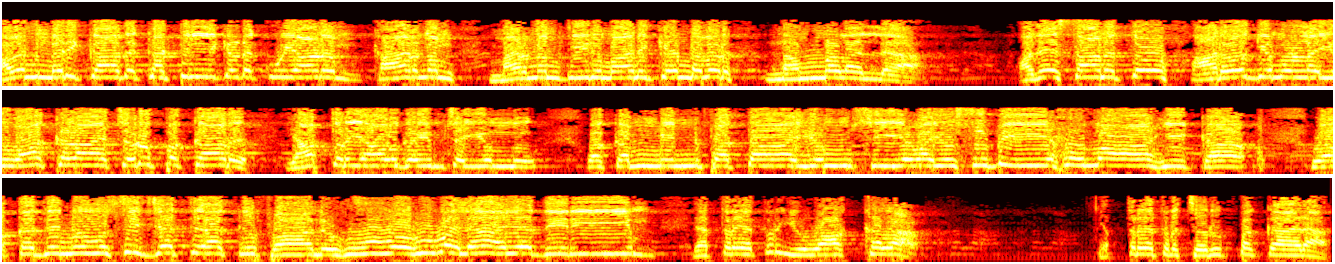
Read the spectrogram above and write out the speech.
അവൻ മരിക്കാതെ കട്ടിലിൽ കിടക്കുകയാണ്. കാരണം മരണം തീരുമാനിക്കേണ്ടവർ നമ്മളല്ല. അതേ സ്ഥാനത്തോ ആരോഗ്യമുള്ള യുവാക്കളായ ചെറുപ്പക്കാർ യാത്രയാവുകയും ചെയ്യുന്നു. എത്ര എത്ര യുവാക്കളാണ്. എത്ര എത്ര ചെറുപ്പക്കാരാ.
